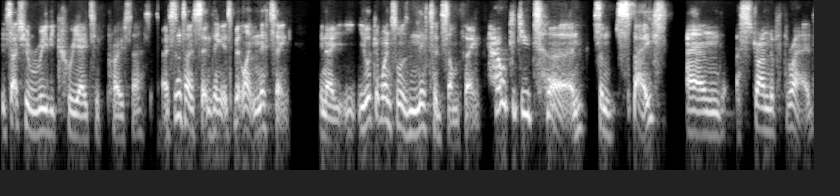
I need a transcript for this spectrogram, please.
It's actually a really creative process. I sometimes sit and think it's a bit like knitting. You know, you look at when someone's knitted something. How did you turn some space and a strand of thread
